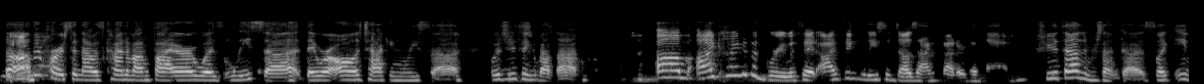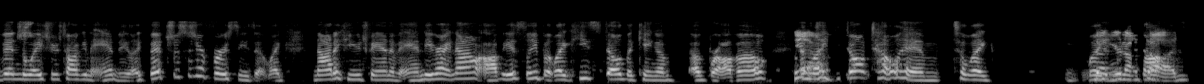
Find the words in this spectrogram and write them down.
the other person that was kind of on fire was Lisa. They were all attacking Lisa. What did you think about that? Um, I kind of agree with it. I think Lisa does act better than them. She a thousand percent does. Like even the way she was talking to Andy, like, bitch, this is your first season. Like, not a huge fan of Andy right now, obviously, but like he's still the king of, of Bravo. Yeah, And like don't tell him to like that you're not done.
